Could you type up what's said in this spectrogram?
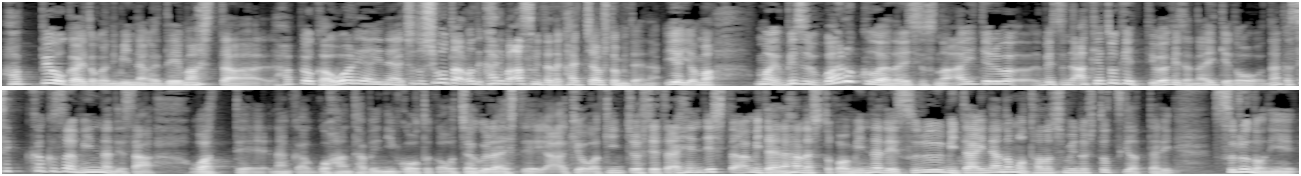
発表会とかにみんなが出ました。発表会終わりゃいい。ちょっと仕事あるんで帰りますみたいな帰っちゃう人みたいな。いやいや、まあ、まあ別に悪くはないし、その空いてる、別に開けとけっていうわけじゃないけど、なんかせっかくさ、みんなでさ、終わって、なんかご飯食べに行こうとかお茶ぐらいして、いや、今日は緊張して大変でしたみたいな話とかをみんなでするみたいなのも楽しみの一つだったりするのに、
